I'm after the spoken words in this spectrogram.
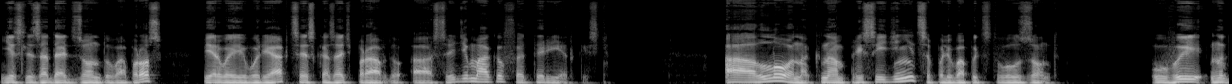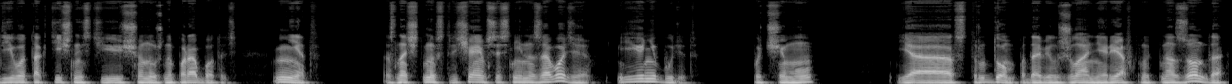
Если задать зонду вопрос, первая его реакция — сказать правду, а среди магов это редкость. «А Лона к нам присоединится?» — полюбопытствовал зонд. «Увы, над его тактичностью еще нужно поработать». «Нет». «Значит, мы встречаемся с ней на заводе?» «Ее не будет». «Почему?» Я с трудом подавил желание рявкнуть на зонда,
